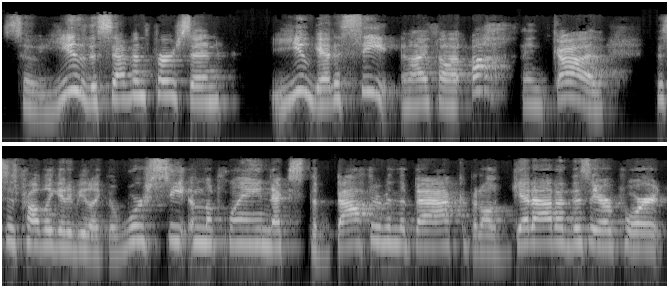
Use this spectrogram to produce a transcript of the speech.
So you, the seventh person, you get a seat. And I thought, oh, thank God. This is probably going to be like the worst seat on the plane next to the bathroom in the back, but I'll get out of this airport.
